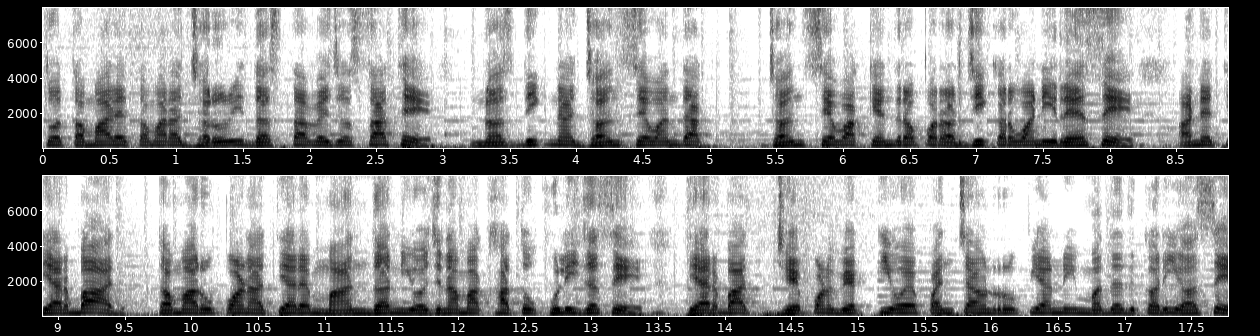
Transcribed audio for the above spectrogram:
તો તમારે તમારા જરૂરી દસ્તાવેજો સાથે નજદીકના જનસેવાના જનસેવા કેન્દ્ર પર અરજી કરવાની રહેશે. અને ત્યારબાદ તમારું પણ અત્યારે માનધન યોજનામાં ખાતું ખુલી જશે. ત્યારબાદ જે પણ વ્યક્તિઓએ પંચાવન રૂપિયાની મદદ કરી હશે,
